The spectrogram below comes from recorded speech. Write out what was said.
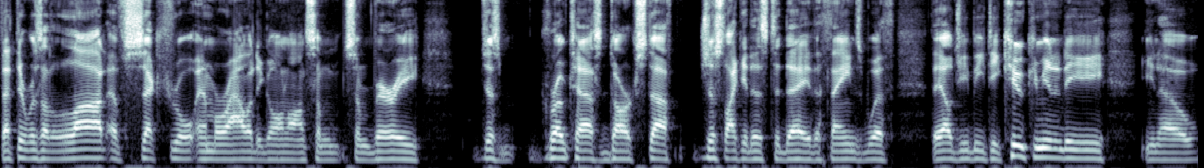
that there was a lot of sexual immorality going on, some some very just grotesque, dark stuff, just like it is today. The things with the LGBTQ community, you know,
